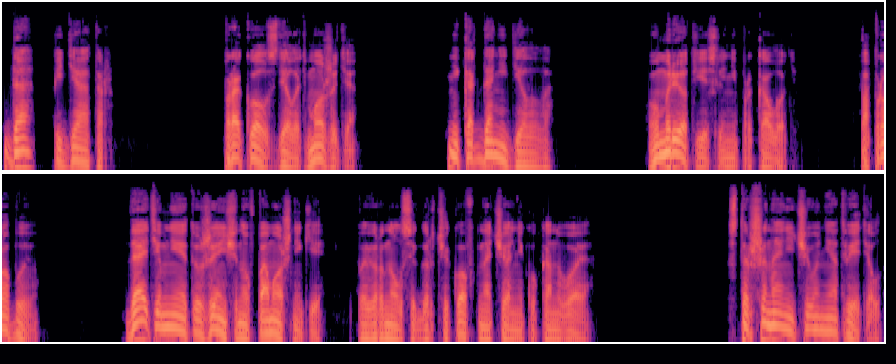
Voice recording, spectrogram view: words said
«Да, педиатр». «Прокол сделать можете?» «Никогда не делала». «Умрет, если не проколоть». «Попробую». «Дайте мне эту женщину в помощники», — повернулся Горчаков к начальнику конвоя. Старшина ничего не ответил,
